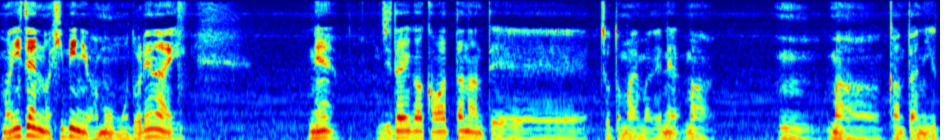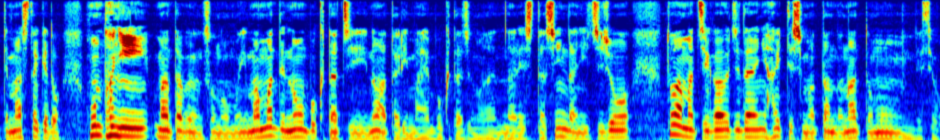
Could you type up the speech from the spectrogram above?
まあ、以前の日々にはもう戻れないね時代が変わったなんてちょっと前までねまあうんまあ簡単に言ってましたけど本当にまあ多分その今までの僕たちの当たり前僕たちの慣れ親しんだ日常とはま違う時代に入ってしまったんだなと思うんですよ。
